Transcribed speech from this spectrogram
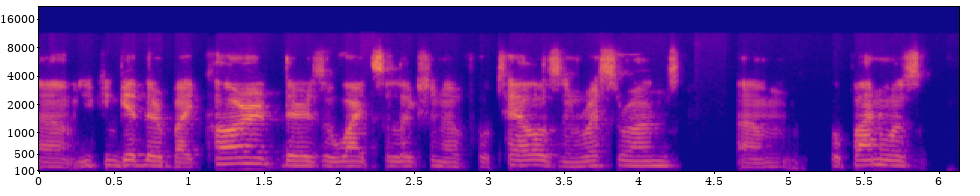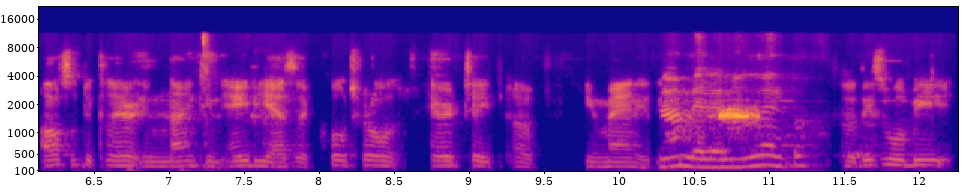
Um, you can get there by car. There's a wide selection of hotels and restaurants. Um, Copan was also declared in 1980 as a cultural heritage of humanity. Po. So this will be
